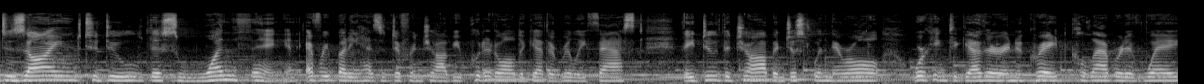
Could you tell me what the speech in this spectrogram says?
designed to do this one thing and everybody has a different job. You put it all together really fast. They do the job and just when they're all working together in a great collaborative way,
